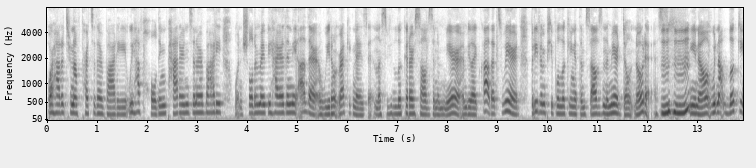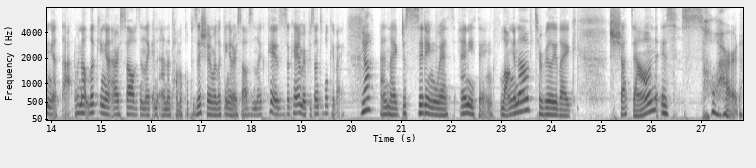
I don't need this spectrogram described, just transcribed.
or how to turn off parts of their body. We have holding patterns in our body. One shoulder might be higher than the other, and we don't recognize it unless we look at ourselves in a mirror and be like, wow, that's weird. But even people looking at themselves in the mirror don't notice. Mm-hmm. You know, we're not looking at that. We're not looking at ourselves in like an anatomical position. We're looking at ourselves and like, okay, is this okay? Am I presentable? Okay, bye. Yeah. And and like just sitting with anything long enough to really like shut down is so hard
